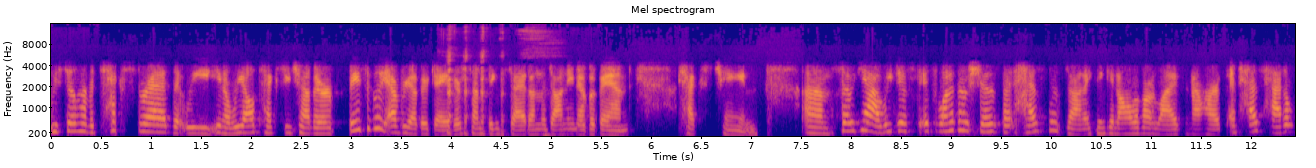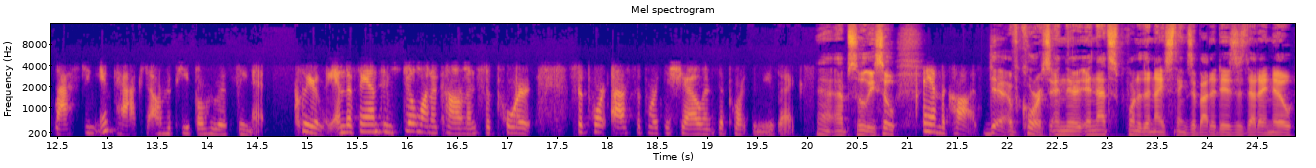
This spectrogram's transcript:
We still have a text thread that we, you know, we all text each other basically every other day. There's something said on the Donny Nova Band text chain. Um, so yeah, we just it's one of those shows that has lived on, I think, in all of our lives and our hearts, and has had a lasting impact on the people who have seen it clearly, and the fans who still want to come and support support us, support the show, and support the music. Yeah, absolutely. So and the cause. Yeah, of course, and there, and that's one of the nice things about it is is that I know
